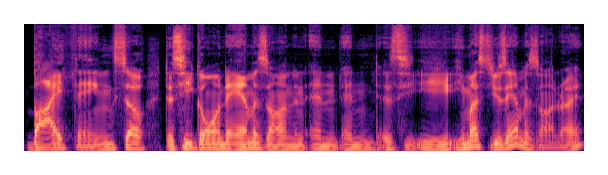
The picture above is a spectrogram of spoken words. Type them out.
buy things. So, does he go onto Amazon and and and is he he must use Amazon, right?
